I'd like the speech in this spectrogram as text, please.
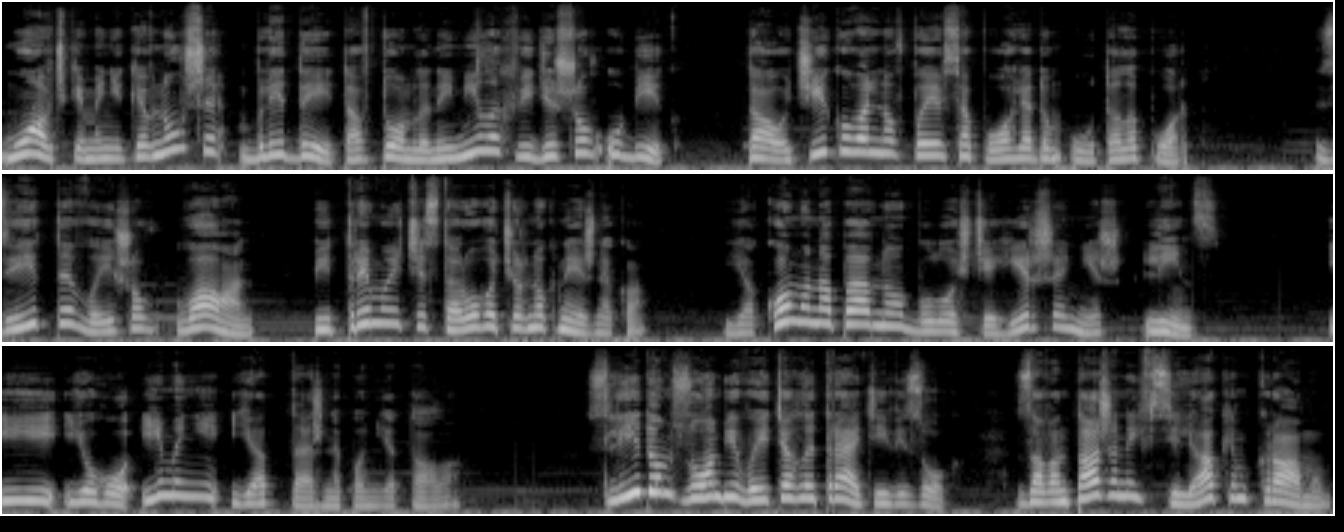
Мовчки мені кивнувши, блідий та втомлений мілах відійшов у бік та очікувально впився поглядом у телепорт. Звідти вийшов Ваан, підтримуючи старого чорнокнижника, якому, напевно, було ще гірше, ніж Лінз. І його імені я теж не пам'ятала. Слідом зомбі витягли третій візок, завантажений всіляким крамом.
